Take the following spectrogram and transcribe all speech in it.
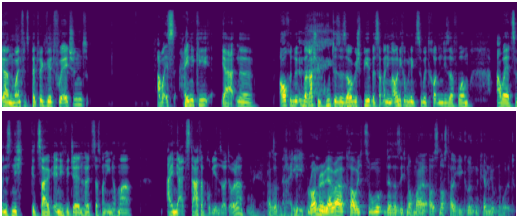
ja, ein Ryan Fitzpatrick wird Free Agent. Aber ist Heineke, ja, hat eine, auch eine überraschend gute Saison gespielt. Das hat man ihm auch nicht unbedingt zugetraut in dieser Form aber jetzt zumindest nicht gezeigt, ähnlich wie Jalen Hurts, dass man ihn noch mal ein Jahr als Starter probieren sollte, oder? Also Nein. Ich, Ron Rivera traue ich zu, dass er sich noch mal aus Nostalgiegründen Cam Newton holt.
